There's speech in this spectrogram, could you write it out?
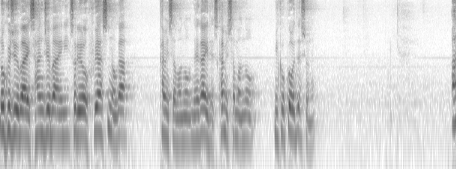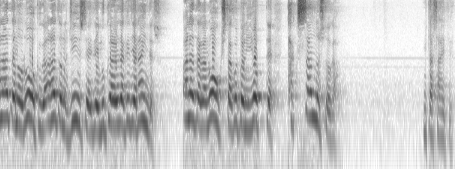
60倍30倍にそれを増やすのが神様の願いです。神様の御心ですよね。あなたのロークがあなたの人生で報われるだけじゃないんです。あなたがロークしたことによってたくさんの人が満たされていく。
